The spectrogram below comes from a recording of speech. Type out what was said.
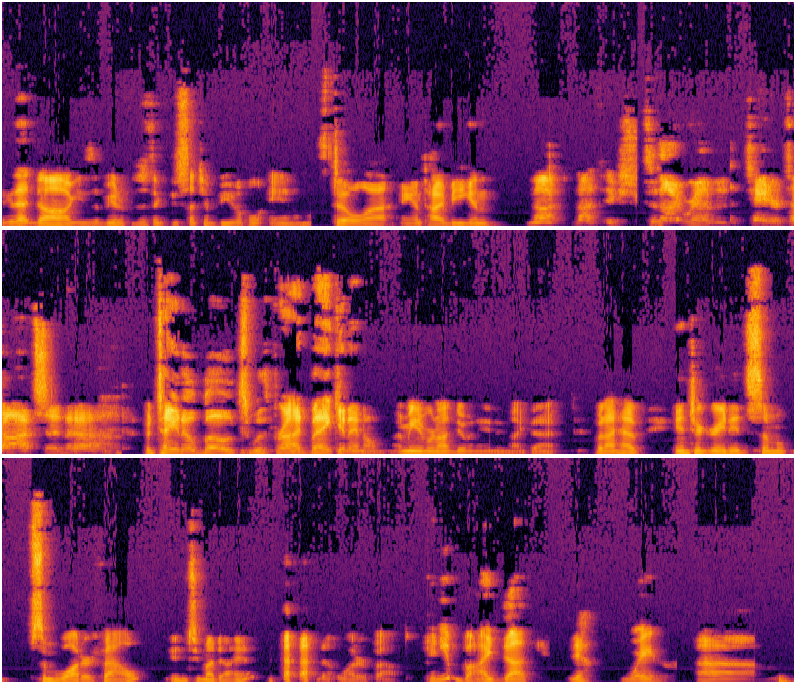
Look at that dog. He's a beautiful, just a, he's such a beautiful animal. still uh, anti-vegan? Not, not tonight. We're having tater tots and uh, potato boats with fried bacon in them. I mean, we're not doing anything like that. But I have integrated some some waterfowl into my diet. not waterfowl. Can you buy duck? Yeah. Where? Um,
